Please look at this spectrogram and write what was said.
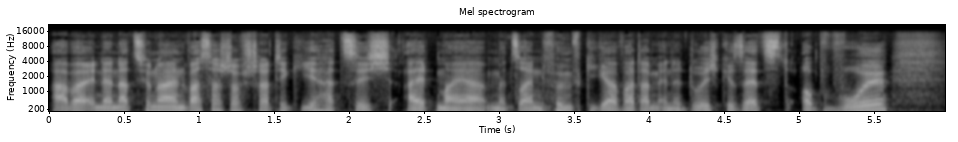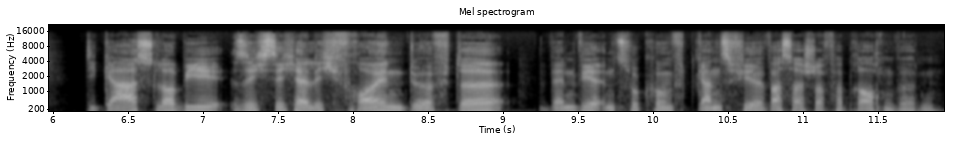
Aber in der nationalen Wasserstoffstrategie hat sich Altmaier mit seinen 5 Gigawatt am Ende durchgesetzt, obwohl die Gaslobby sich sicherlich freuen dürfte, wenn wir in Zukunft ganz viel Wasserstoff verbrauchen würden.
